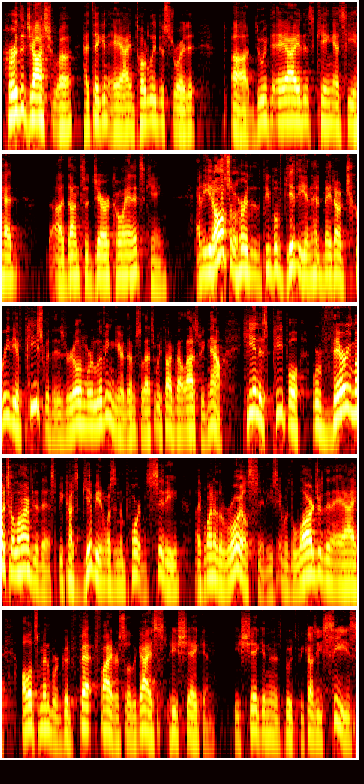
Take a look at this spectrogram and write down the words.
heard that Joshua had taken Ai and totally destroyed it, uh, doing to Ai and its king as he had uh, done to Jericho and its king. And he'd also heard that the people of Gibeon had made a treaty of peace with Israel and were living near them. So that's what we talked about last week. Now, he and his people were very much alarmed at this because Gibeon was an important city, like one of the royal cities. It was larger than Ai. All its men were good fighters. So the guy's, he's shaking. He's shaking in his boots because he sees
